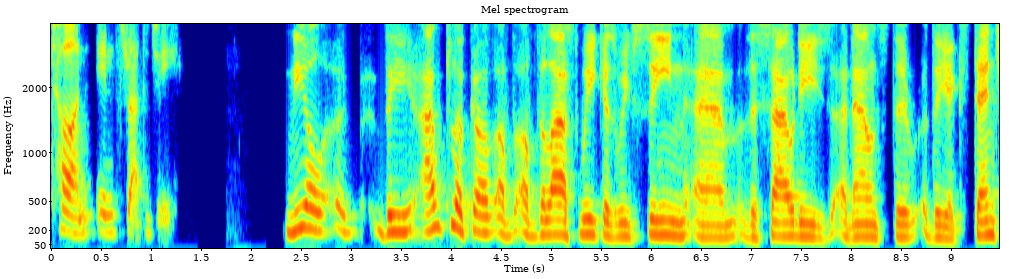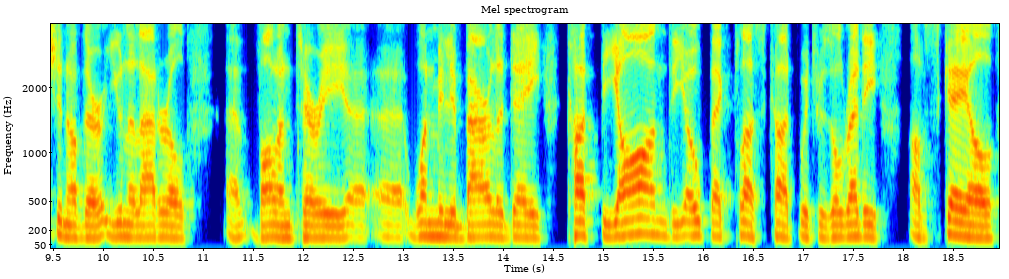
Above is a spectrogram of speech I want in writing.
turn in strategy. Neil, uh, the outlook of, of, of, the last week, as we've seen um, the Saudis announce the, the extension of their unilateral uh, voluntary uh, uh, 1 million barrel a day cut beyond the OPEC plus cut, which was already of scale,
